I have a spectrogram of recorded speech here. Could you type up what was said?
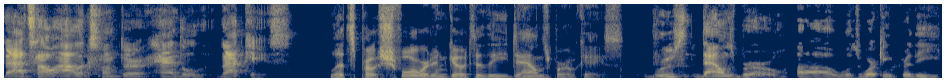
That's how Alex Hunter handled that case. Let's push forward and go to the Downsboro case. Bruce Downsboro uh, was working for the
